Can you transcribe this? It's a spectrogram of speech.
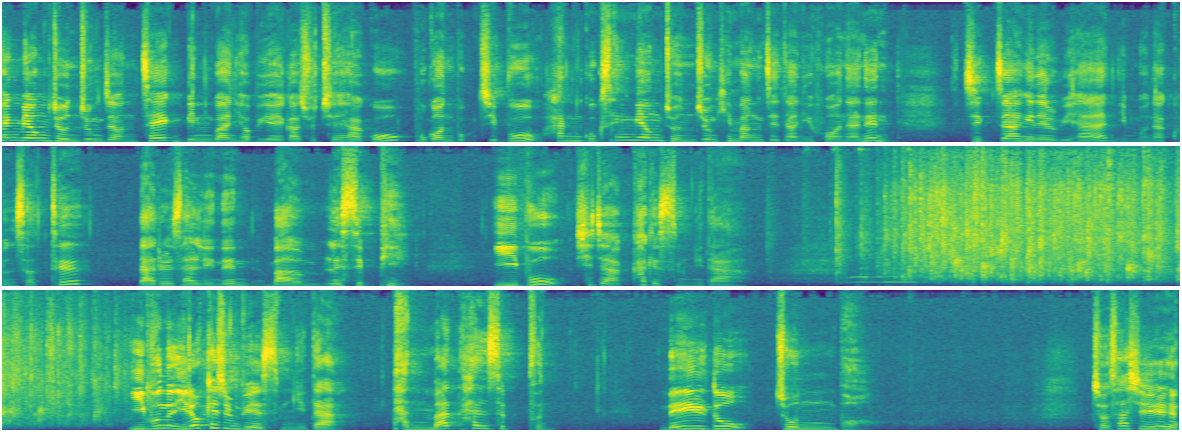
생명존중정책 민관협의회가 주최하고 보건복지부 한국생명존중희망재단이 후원하는 직장인을 위한 인문학 콘서트 나를 살리는 마음 레시피 2부 시작하겠습니다. 2부는 이렇게 준비했습니다. 단맛 한 스푼. 내일도 존버. 저 사실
